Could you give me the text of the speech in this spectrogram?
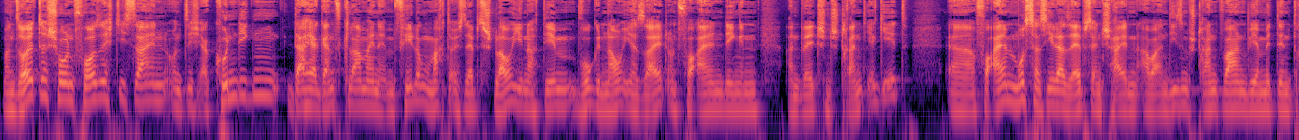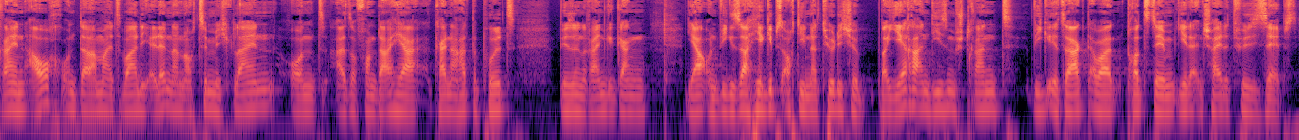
Man sollte schon vorsichtig sein und sich erkundigen. Daher ganz klar meine Empfehlung, macht euch selbst schlau, je nachdem, wo genau ihr seid und vor allen Dingen, an welchen Strand ihr geht. Äh, vor allem muss das jeder selbst entscheiden, aber an diesem Strand waren wir mit den dreien auch und damals war die Elena noch ziemlich klein und also von daher keiner hatte Puls. Wir sind reingegangen. Ja, und wie gesagt, hier gibt's auch die natürliche Barriere an diesem Strand. Wie gesagt, aber trotzdem, jeder entscheidet für sich selbst.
